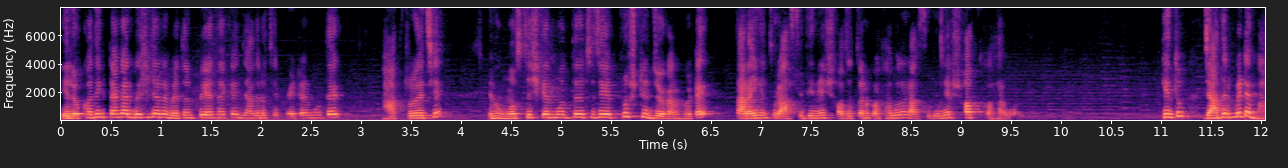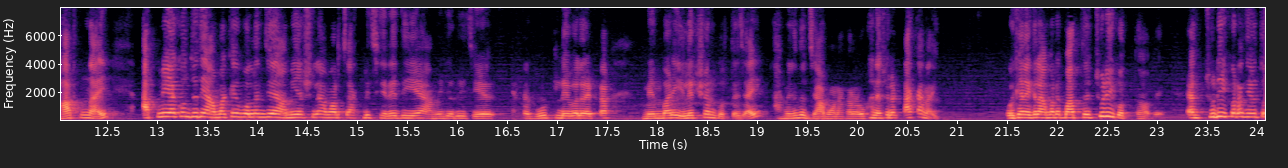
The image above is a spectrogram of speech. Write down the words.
এই লক্ষাধিক টাকার বেশি যারা বেতন পেয়ে থাকে, যাদের হচ্ছে পেটের মধ্যে ভাত রয়েছে এবং মস্তিষ্কের মধ্যে হচ্ছে যে পুষ্টির যোগান ঘটে, তারাই কিন্তু রাজনীতি নিয়ে সচেতন কথা বলে, রাজনীতি নিয়ে সৎ কথা বলে। কিন্তু যাদের পেটে ভাত নাই, আপনি এখন যদি আমাকে বলেন যে আমি আসলে আমার চাকরি ছেড়ে দিয়ে আমি যদি যে একটা রুট লেভেলের একটা মেম্বারে ইলেকশন করতে যাই, আমি কিন্তু যাব না। কারণ ওখানে আসলে টাকা নাই। ওইখানে গেলে আমারে বাধ্য চুরি করতে হবে। এখন চুরি করা যেহেতু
